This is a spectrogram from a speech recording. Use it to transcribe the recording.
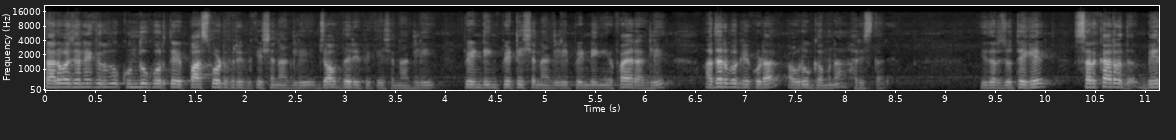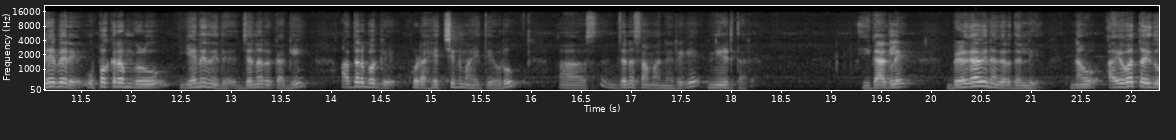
ಸಾರ್ವಜನಿಕರದು ಕುಂದುಕೊರತೆ ಪಾಸ್ಪೋರ್ಟ್ ವೆರಿಫಿಕೇಷನ್ ಆಗಲಿ, ಜಾಬ್ ವೆರಿಫಿಕೇಷನ್ ಆಗಲಿ, ಪೆಂಡಿಂಗ್ ಪಿಟಿಷನ್ ಆಗಲಿ, ಪೆಂಡಿಂಗ್ ಎಫ್ ಐ ಆಗಲಿ, ಅದರ ಬಗ್ಗೆ ಕೂಡ ಅವರು ಗಮನ ಹರಿಸ್ತಾರೆ. ಇದರ ಜೊತೆಗೆ ಸರ್ಕಾರದ ಬೇರೆ ಬೇರೆ ಉಪಕ್ರಮಗಳು ಏನೇನಿದೆ ಜನರಿಗಾಗಿ, ಅದರ ಬಗ್ಗೆ ಕೂಡ ಹೆಚ್ಚಿನ ಮಾಹಿತಿ ಅವರು ಜನಸಾಮಾನ್ಯರಿಗೆ ನೀಡ್ತಾರೆ. ಈಗಾಗಲೇ ಬೆಳಗಾವಿ ನಗರದಲ್ಲಿ ನಾವು ಐವತ್ತೈದು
